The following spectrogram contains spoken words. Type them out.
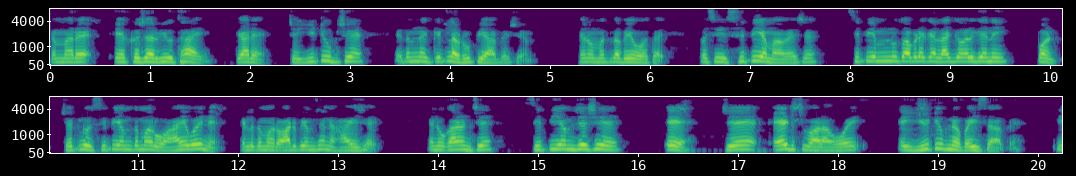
તમારે એક હજાર વ્યૂ થાય ત્યારે જે યુટ્યુબ છે એ તમને કેટલા રૂપિયા આપે છે એનો મતલબ એવો થાય. પછી સીપીએમ આવે છે. સીપીએમનું તો આપણે કંઈ લાગે વળગે નહીં, પણ જેટલું સીપીએમ તમારું હાઈ હોય ને એટલું તમારું આરપીએમ છે ને હાઈ જાય. એનું કારણ છે સીપીએમ જે છે એ જે એડ્સવાળા હોય એ યુટ્યુબને પૈસા આપે. એ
